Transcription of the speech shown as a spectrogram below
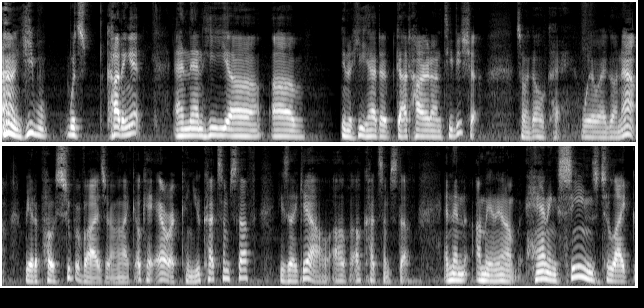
he w- was cutting it, and then he uh, uh, you know he had a, got hired on a TV show. So I go, okay, where do I go now? We had a post supervisor. I'm like, okay, Eric, can you cut some stuff? He's like, yeah, I'll, I'll, I'll cut some stuff. And then I mean, you know, handing scenes to like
